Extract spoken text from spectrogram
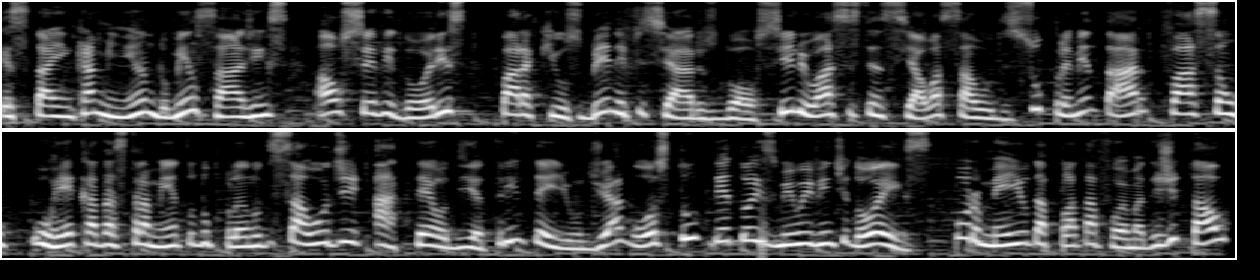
está encaminhando mensagens aos servidores para que os beneficiários do auxílio assistencial à saúde suplementar façam o recadastramento do plano de saúde até o dia 31 de agosto de 2022, por meio da plataforma digital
